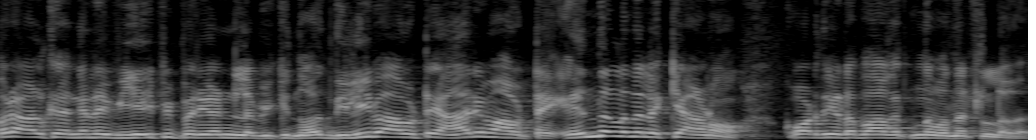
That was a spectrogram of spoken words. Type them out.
ഒരാൾക്ക് എങ്ങനെ വി ഐ പി പരിഗണന ലഭിക്കുന്നു? അത് ദിലീപ് ആവട്ടെ ആരും ആവട്ടെ എന്നുള്ള നിലയ്ക്കാണോ കോടതിയുടെ ഭാഗത്ത് നിന്ന് വന്നിട്ടുള്ളത്?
